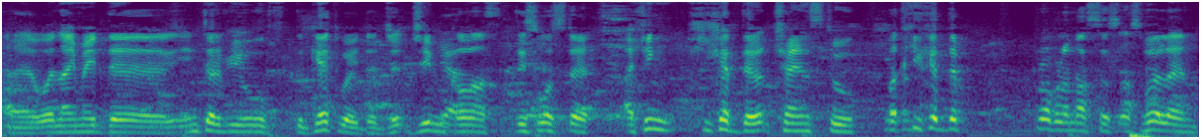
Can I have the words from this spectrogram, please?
uh, when I made the interview of the Gateway, the J- Jim yeah. Collas, this was the. I think he had the chance to, but he had the problem as, as well, and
